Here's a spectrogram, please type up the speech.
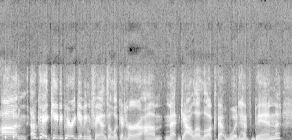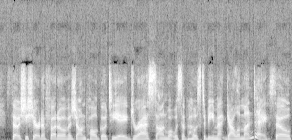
um, okay, Katy Perry giving fans a look at her um, Met Gala look that would have been. So she shared a photo of a Jean Paul Gaultier dress on what was supposed to be Met Gala Monday. So,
